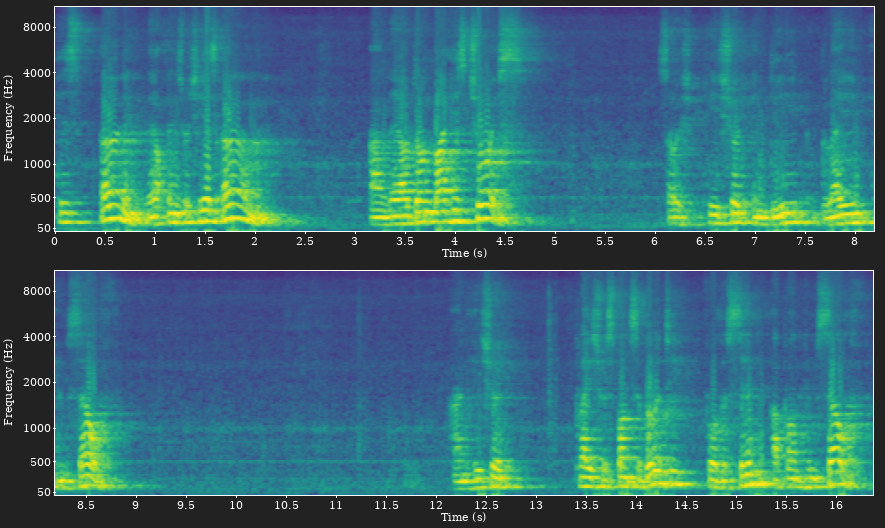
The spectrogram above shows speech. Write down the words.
his earning. They are things which he has earned. And they are done by his choice. So he should indeed blame himself. And he should place responsibility for the sin upon himself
